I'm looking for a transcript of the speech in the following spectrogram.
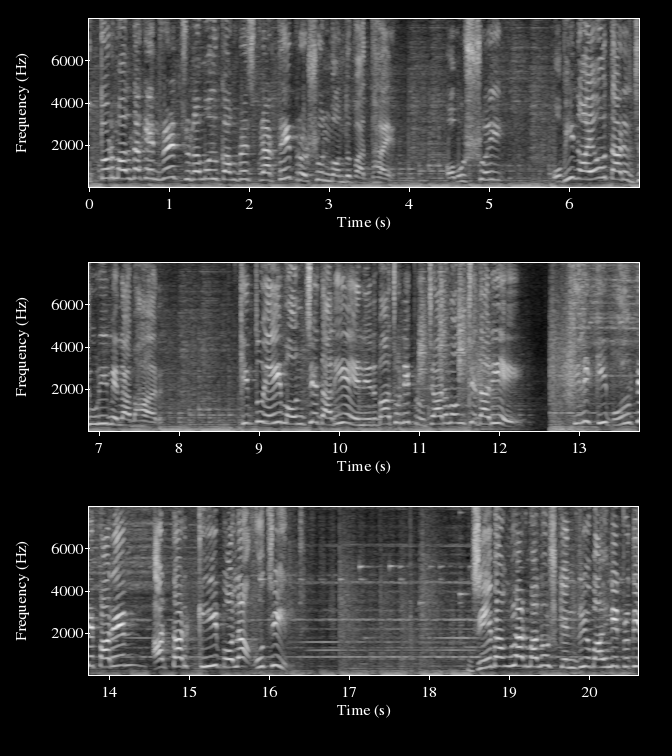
উত্তর মালদা কেন্দ্রের তৃণমূল কংগ্রেস প্রার্থী প্রসূন বন্দ্যোপাধ্যায়। অবশ্যই অভিনয়েও তার জুড়ি মেলা ভার মঞ্চে দাঁড়িয়ে, নির্বাচনী প্রচার মঞ্চে দাঁড়িয়ে। তিনি কি বলতে পারেন আর তার কি বলা উচিত? যে বাংলার মানুষ কেন্দ্রীয় বাহিনীর প্রতি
